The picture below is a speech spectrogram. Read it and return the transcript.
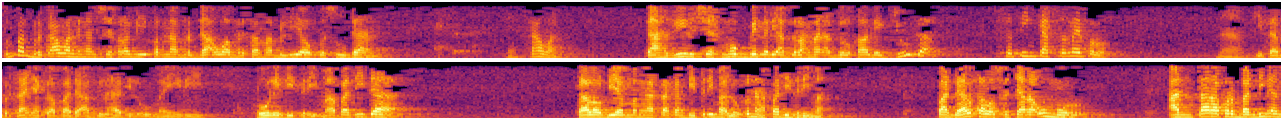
sempat berkawan dengan Syekh Rabi. Pernah berdakwah bersama beliau ke Sudan. Ya, kawan. Tahzir Syekh Mukbil dari Abdurrahman Abdul Khalid juga setingkat selevel. Nah, kita bertanya kepada Abdul Hadil Umairi, boleh diterima apa tidak? Kalau dia mengatakan diterima, loh kenapa diterima? Padahal kalau secara umur antara perbandingan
